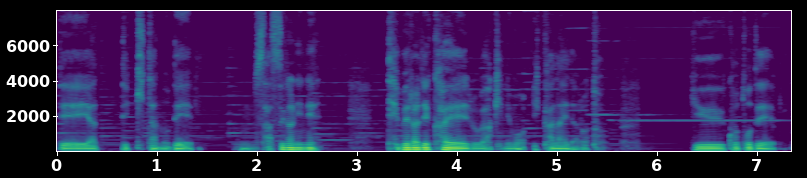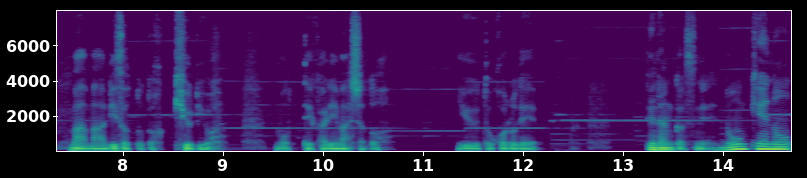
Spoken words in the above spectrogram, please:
てやってきたので、さすがにね、手ぶらで帰るわけにもいかないだろうと。いうことで、まあまあ、リゾットとキュウリを持って帰りましたと。いうところで、で、なんかですね、農系の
